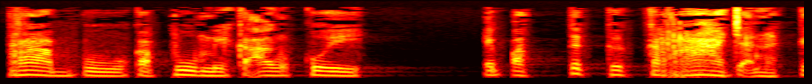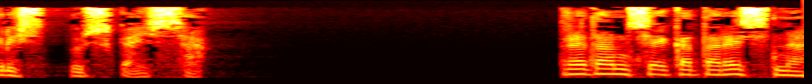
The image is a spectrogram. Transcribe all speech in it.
Prabu kapumi kaangkoy epat ke kerajaan Kristus kaisa. Tretan se kataresna,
